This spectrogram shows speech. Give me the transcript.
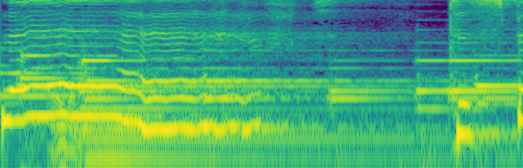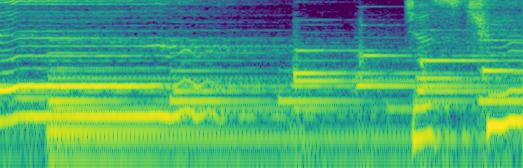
left to. Just truth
